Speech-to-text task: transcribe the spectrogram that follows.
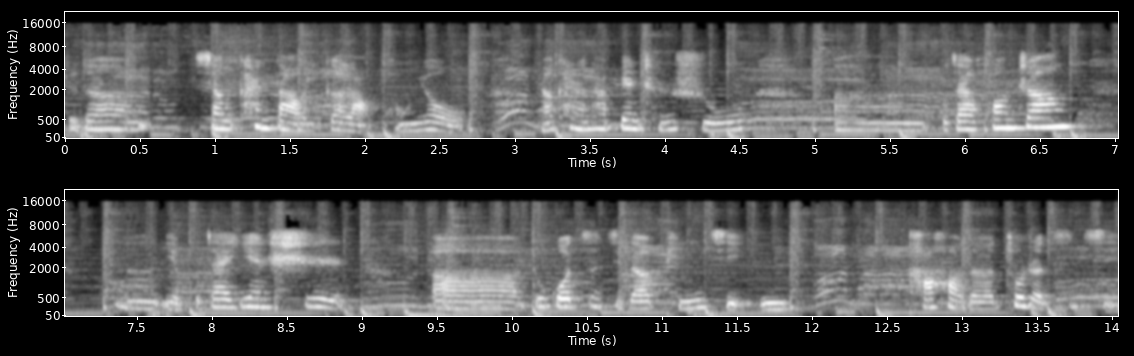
觉得像看到一个老朋友，然后看着他变成熟，嗯，不再慌张，嗯，也不再厌世，呃，度过自己的瓶颈，好好的做着自己，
